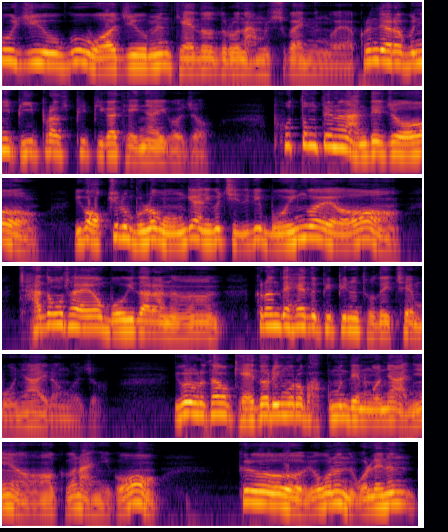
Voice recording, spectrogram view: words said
who 지우고 was 지우면 gathered로 남을 수가 있는 거예요. 그런데 여러분이 b 플러스 pp가 되냐 이거죠. 보통 때는 안 되죠. 이거 억지로 물러 모은 게 아니고 지들이 모인 거예요. 자동사예요, 모이다라는. 그런데 헤드 PP는 도대체 뭐냐, 이런 거죠. 이걸 그렇다고 게더링으로 바꾸면 되는 거냐, 아니에요. 그건 아니고, 그, 요거는 원래는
